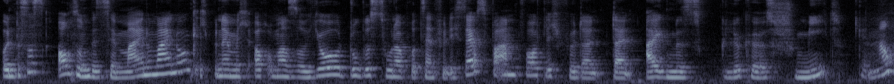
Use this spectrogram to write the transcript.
Und das ist auch so ein bisschen meine Meinung. Ich bin nämlich auch immer so, jo, du bist zu 100% für dich selbst verantwortlich, für dein, dein eigenes Glückesschmied. Genau.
